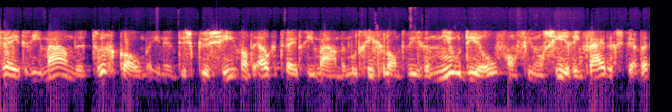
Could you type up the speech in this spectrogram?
twee, drie maanden terugkomen in de discussie. Want elke twee, drie maanden moet Griekenland weer een nieuw deel van financiering veiligstellen.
